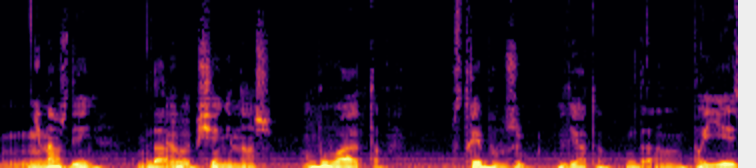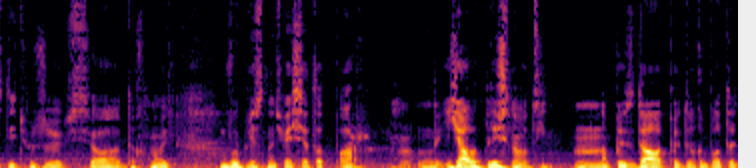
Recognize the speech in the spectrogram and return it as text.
Не наш день. Да, Вообще не наш. Бывает так. Быстрее бы уже лето, да. поездить уже, все, отдохнуть. Выплеснуть весь этот пар. Я вот лично вот на поезда вот пойду работать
